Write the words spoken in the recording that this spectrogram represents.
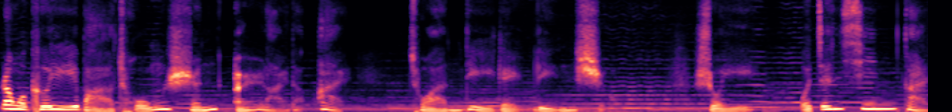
让我可以把从神而来的爱传递给邻舍。所以，我真心感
